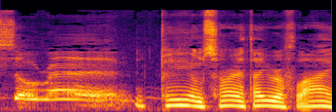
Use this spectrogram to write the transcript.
It's so red. P, I'm sorry. I thought you were a fly.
